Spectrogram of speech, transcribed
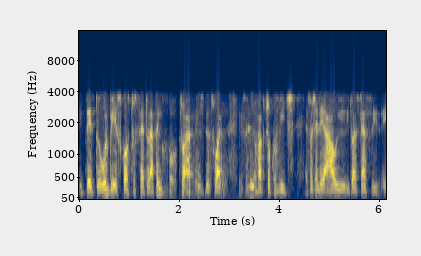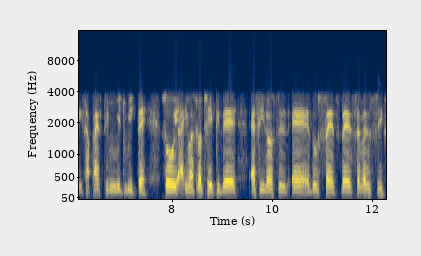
it, there will be a score to settle. I think to arrange this one is Novak Djokovic, especially how it was just he surprised him midweek there. So he was not happy there as he lost uh, those sets, the seven six.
